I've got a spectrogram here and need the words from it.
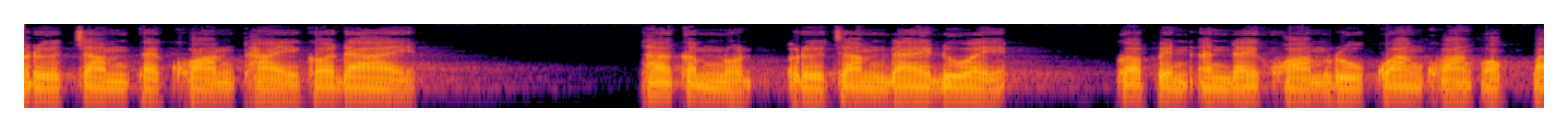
หรือจำแต่ความไทยก็ได้ ถ้ากำหนดหรือจำได้ด้วย ก็เป็นอันได้ความรู้กว้างขวางออกไป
